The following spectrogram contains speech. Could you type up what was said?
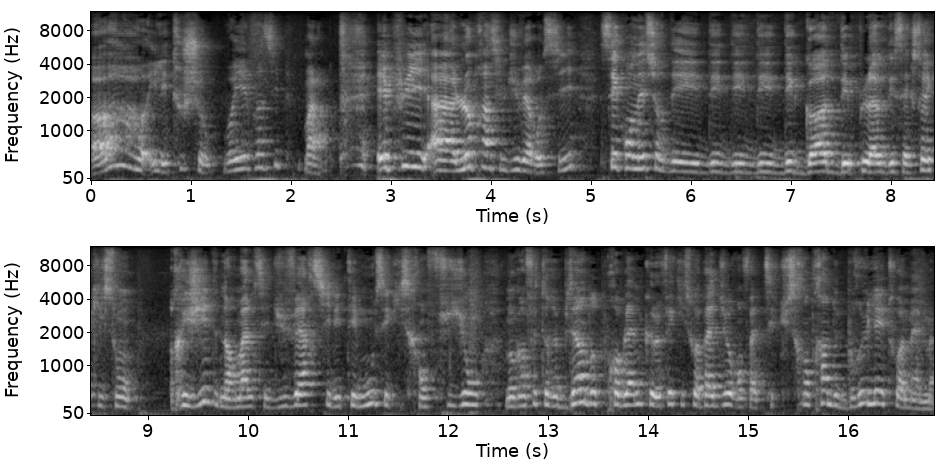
oh, il est tout chaud. Vous voyez le principe? Voilà. Et puis euh, le principe du verre aussi, c'est qu'on est sur des, des, des, des, des godes, des plugs, des sextoys qui sont rigides. Normal, c'est du verre. S'il était mou, c'est qu'il serait en fusion. Donc en fait, tu aurais bien d'autres problèmes que le fait qu'il soit pas dur. En fait, c'est que tu serais en train de brûler toi-même.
